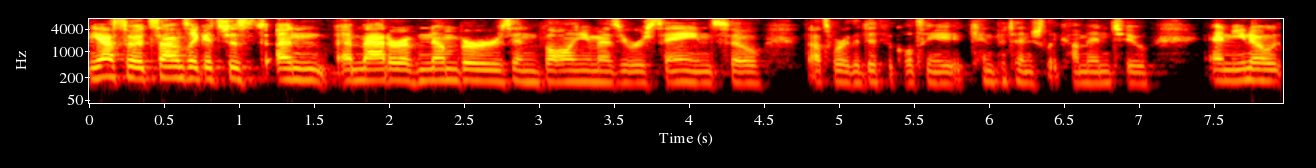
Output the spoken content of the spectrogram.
Yeah, so it sounds like it's just an, a matter of numbers and volume, as you were saying. So that's where the difficulty can potentially come into. And, you know,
